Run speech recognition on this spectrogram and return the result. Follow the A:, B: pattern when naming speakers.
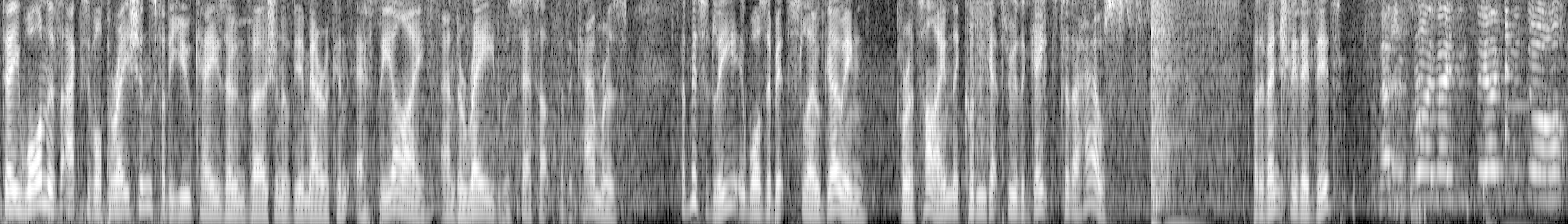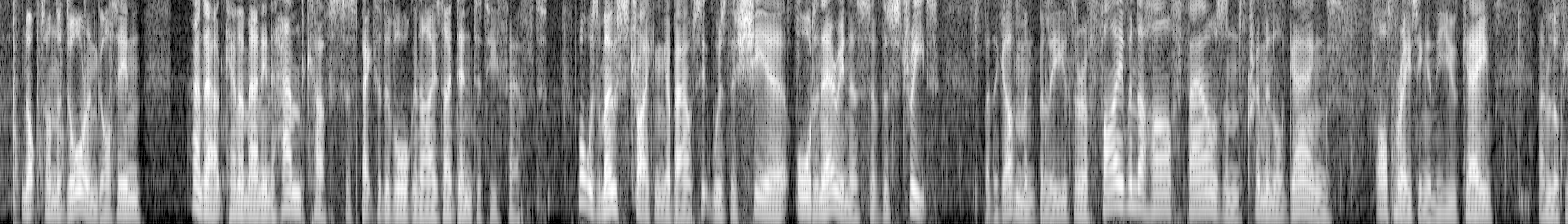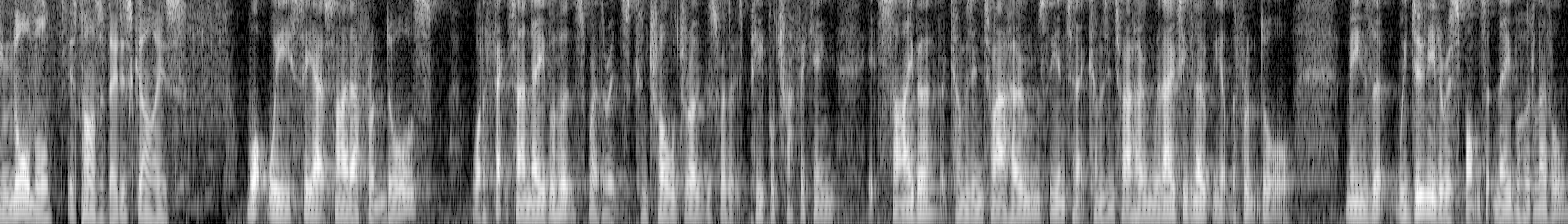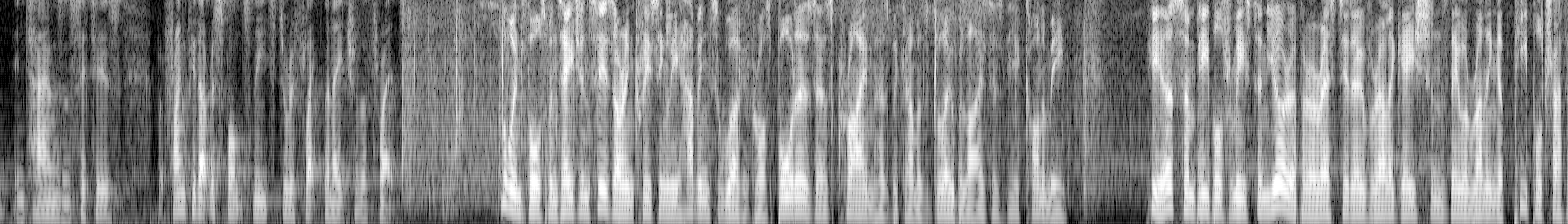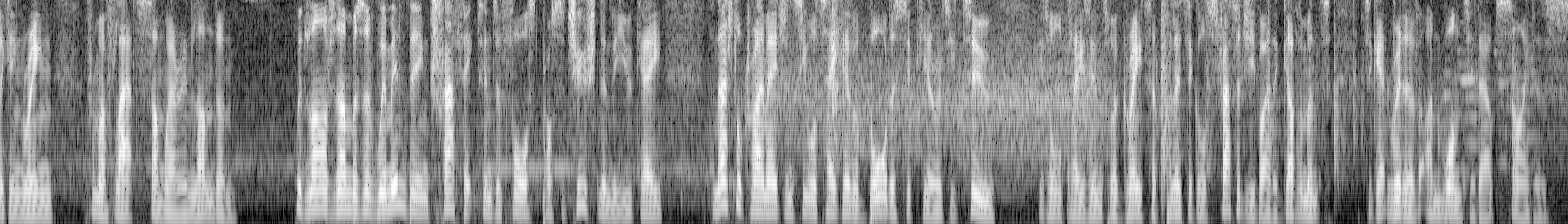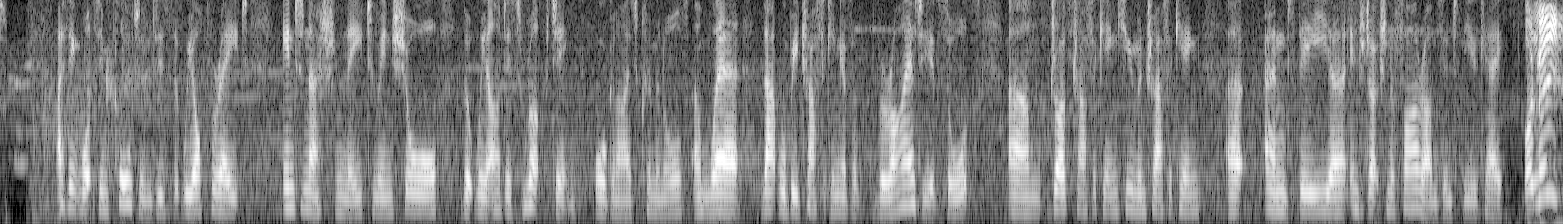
A: Day one of active operations for the UK's own version of the American FBI, and a raid was set up for the cameras. Admittedly, it was a bit slow going. For a time, they couldn't get through the gates to the house. But eventually they did,
B: National Crime Agency, open the door.
A: knocked on the door and got in, and out came a man in handcuffs suspected of organised identity theft. What was most striking about it was the sheer ordinariness of the street. But the government believes there are five and a half thousand criminal gangs operating in the UK, and looking normal is part of their disguise.
C: what we see outside our front doors, what affects our neighbourhoods, whether it's controlled drugs, whether it's people trafficking, it's cyber that comes into our homes, the internet comes into our home without even opening up the front door, means that we do need a response at neighbourhood level in towns and cities, but frankly that response needs to reflect the nature of the threat.
A: Law enforcement agencies are increasingly having to work across borders as crime has become as globalised as the economy. Here, some people from Eastern Europe are arrested over allegations they were running a people trafficking ring from a flat somewhere in London. With large numbers of women being trafficked into forced prostitution in the UK, the National Crime Agency will take over border security too. It all plays into a greater political strategy by the government to get rid of unwanted outsiders.
D: I think what's important is that we operate internationally to ensure that we are disrupting organised criminals and where that will be trafficking of a variety of sorts, um, drug trafficking, human trafficking uh, and the uh, introduction of firearms into the UK.
B: On me.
